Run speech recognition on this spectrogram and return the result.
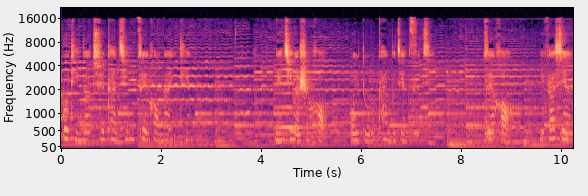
不停的去看清最后那一天。年轻的时候，唯独看不见自己。最后，你发现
